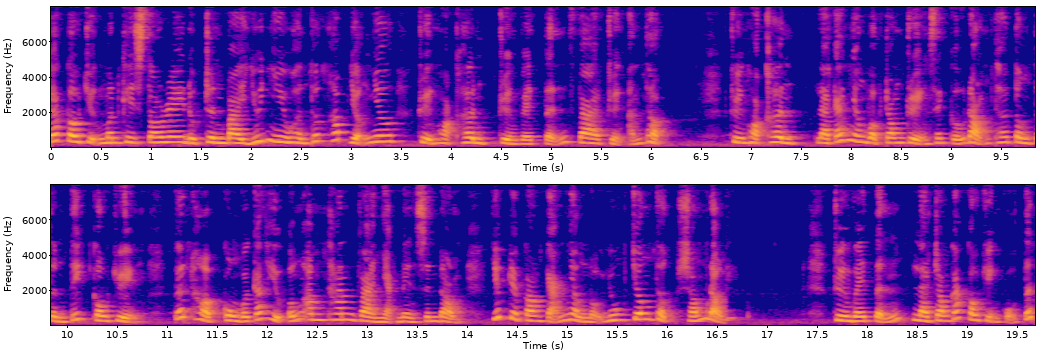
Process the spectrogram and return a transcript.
Các câu chuyện Monkey Story được trình bày dưới nhiều hình thức hấp dẫn như truyện hoạt hình, truyện về tỉnh và truyện ảnh thật. Truyện hoạt hình là các nhân vật trong truyện sẽ cử động theo từng tình tiết câu chuyện, kết hợp cùng với các hiệu ứng âm thanh và nhạc nền sinh động, giúp cho con cảm nhận nội dung chân thực, sống động. Truyện về tỉnh là trong các câu chuyện cổ tích,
